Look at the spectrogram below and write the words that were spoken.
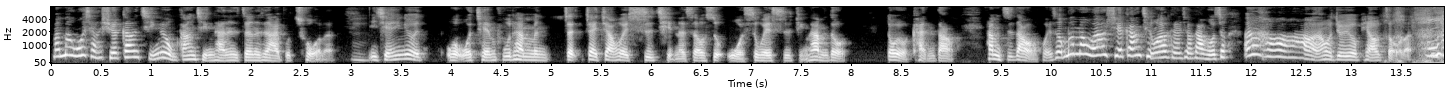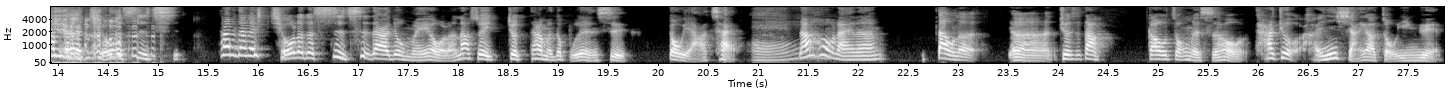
妈妈我想学钢琴，因为我钢琴弹的真的是还不错了。嗯以前因为我我前夫他们在在教会施琴的时候，是我是会施琴，他们都有都有看到，他们知道我会说妈妈我要学钢琴，我要学钢琴。我说啊好好好，然后我就又飘走了。他们大概求了四次，他们大概求了个四次，大概就没有了。那所以就他们都不认识豆芽菜。哦，然后后来呢，到了呃，就是到高中的时候，他就很想要走音乐。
